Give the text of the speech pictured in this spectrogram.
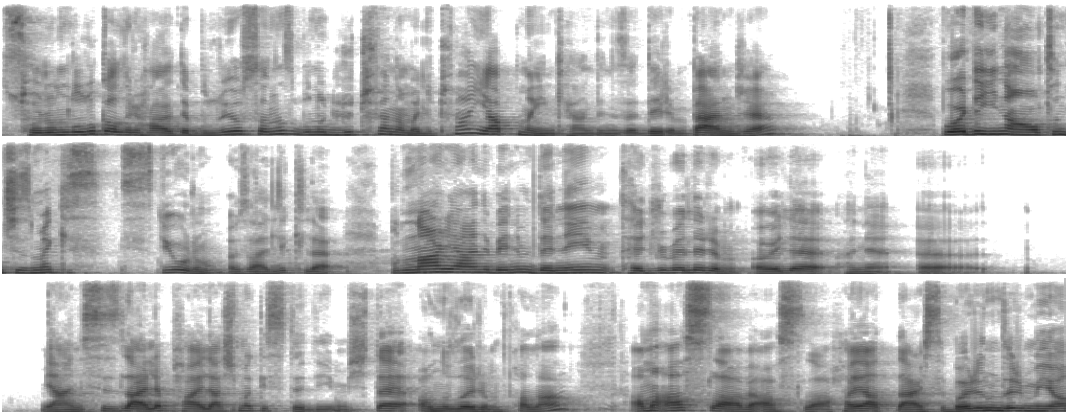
sorumluluk alır halde buluyorsanız bunu lütfen ama lütfen yapmayın kendinize derim bence. Bu arada yine altın çizmek istiyorum özellikle. Bunlar yani benim deneyim, tecrübelerim öyle hani e, yani sizlerle paylaşmak istediğim işte anılarım falan. Ama asla ve asla hayat dersi barındırmıyor.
